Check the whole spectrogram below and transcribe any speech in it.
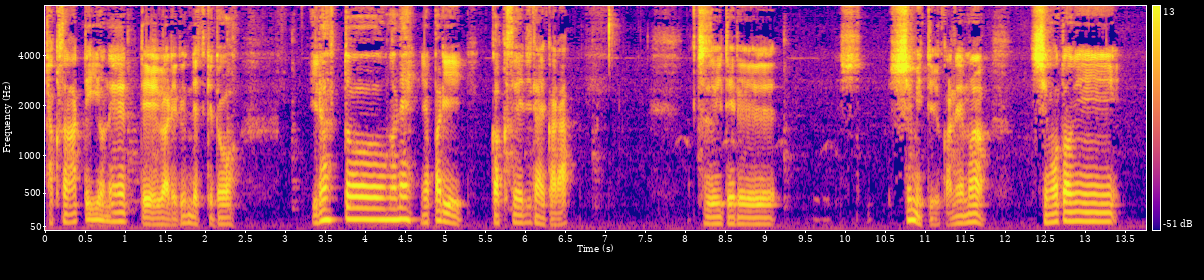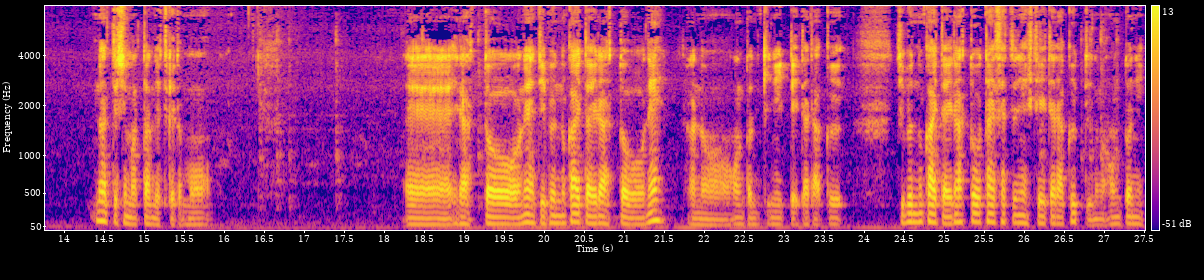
たくさんあっていいよねって言われるんですけど、イラストがね、やっぱり学生時代から続いてる趣味というかね、まあ、仕事になってしまったんですけども、えー、イラストをね、自分の描いたイラストをね、あの、本当に気に入っていただく、自分の描いたイラストを大切にしていただくっていうのが本当に、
